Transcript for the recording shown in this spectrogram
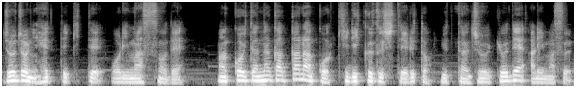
徐々に減ってきておりますので、まあ、こういった中からこう切り崩しているといった状況であります。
